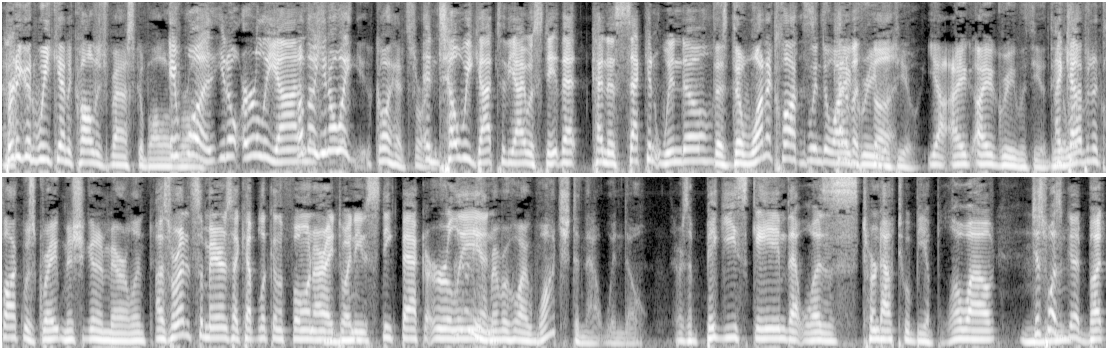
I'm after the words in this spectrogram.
Pretty good weekend of college basketball. It was, you know, early on. Although you know what, go ahead. Sorry. until we got to the Iowa State, that kind of second window. The, the one o'clock window, I kind of a agree with you. Yeah, I, I agree with you. The I kept- eleven o'clock was great. Michigan and Maryland. I was running some errands. I kept looking at the phone. All right, do I need to sneak back early? And remember who I watched in that window. there was a Big East game that was turned out to be a blowout. Just wasn't Mm-hmm. good. But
